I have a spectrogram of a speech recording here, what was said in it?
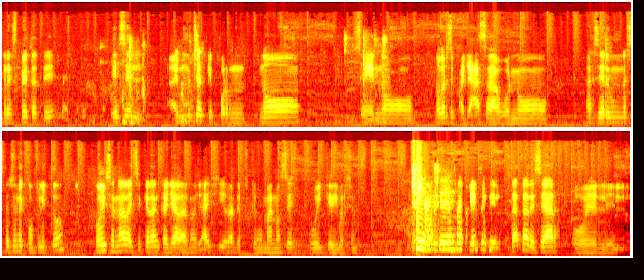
respétate es el. Hay muchas que por no sé, no, no verse payasa o no hacer una situación de conflicto, no dice nada y se quedan calladas, ¿no? Y ay, sí, órale, pues que me manosé. Uy, qué diversión. Sí, acceden El data desear o el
